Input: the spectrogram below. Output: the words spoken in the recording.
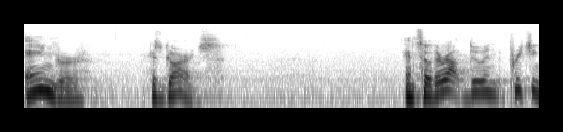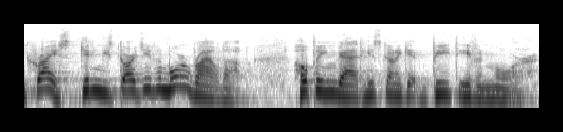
anger his guards. And so they're out doing preaching Christ, getting these guards even more riled up, hoping that he's going to get beat even more.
